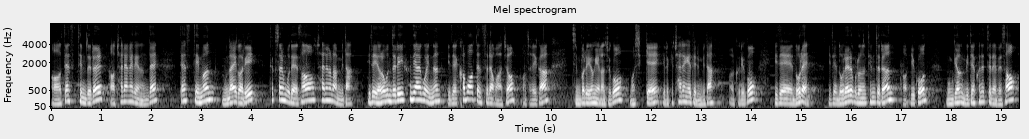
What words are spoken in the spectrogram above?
어, 댄스 팀들을 어, 촬영해야 되는데 댄스 팀은 문화의 거리 특설 무대에서 촬영을 합니다. 이제 여러분들이 흔히 알고 있는 이제 커버 댄스라고 하죠. 어, 저희가 짐벌을 이용해 가지고 멋있게 이렇게 촬영해 드립니다. 어, 그리고 이제 노래, 이제 노래를 부르는 팀들은 어, 이곳 문경 미디어 커넥트 랩에서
